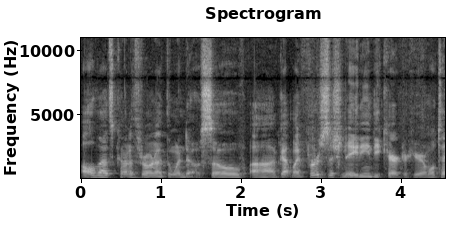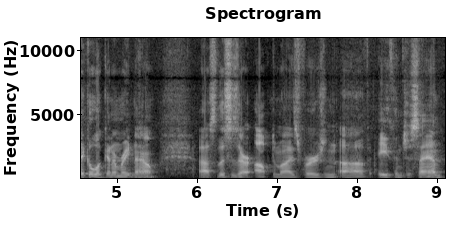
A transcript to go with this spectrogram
all that's kind of thrown out the window. So uh, I've got my first edition AD&D character here, and we'll take a look at him right now. Uh, so this is our optimized version of Athan Jasan.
